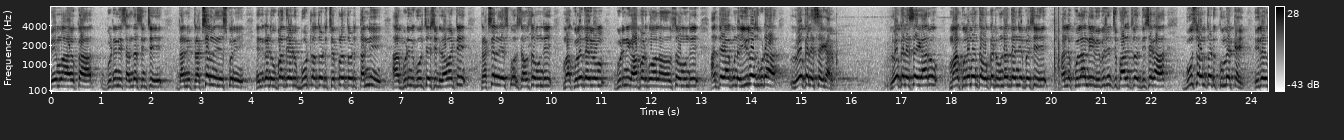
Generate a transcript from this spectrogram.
మేము ఆ యొక్క గుడిని సందర్శించి దాన్ని ప్రక్షాళన చేసుకొని ఎందుకంటే ఉపాధ్యాయుడు బూట్లతోటి చెప్పులతోటి తన్ని ఆ గుడిని కూల్చేసిండు కాబట్టి ప్రక్షాళన చేసుకోవాల్సిన అవసరం ఉంది. మా కులదైవం గుడిని కాపాడుకోవాల్సిన అవసరం ఉంది. అంతేకాకుండా ఈరోజు కూడా local SI garu local SI garu మా కులమంతా ఒక్కటి ఉండొద్దని చెప్పేసి అందులో కులాన్ని విభజించి పాలించిన దిశగా భూస్వామితో కుమ్మెక్కాయి. ఈరోజు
